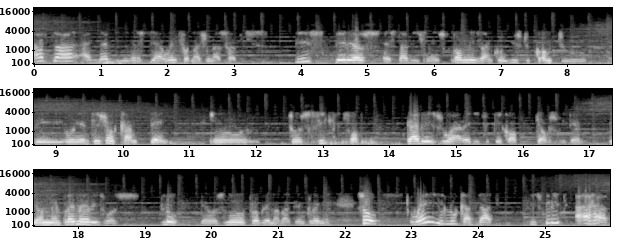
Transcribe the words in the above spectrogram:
after I left the university, I went for national service. these various establishments, companies and co used to come to the orientation camp then to to seek for graduates who are ready to take up jobs with them. The unemployment rate was low. There was no problem about employment. So when you look at that, the spirit I had,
